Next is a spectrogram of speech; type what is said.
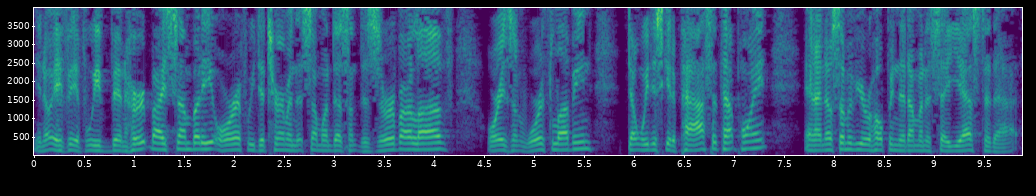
You know, if, if we've been hurt by somebody or if we determine that someone doesn't deserve our love or isn't worth loving, don't we just get a pass at that point? And I know some of you are hoping that I'm going to say yes to that.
